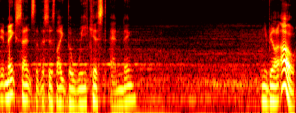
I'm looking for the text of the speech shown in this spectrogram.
it makes sense that this is like the weakest ending. And you'd be like, oh,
